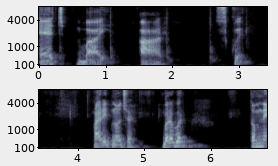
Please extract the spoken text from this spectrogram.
H by R square આ રીતનો છે બરાબર તમને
